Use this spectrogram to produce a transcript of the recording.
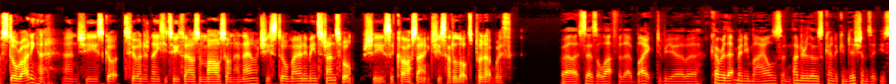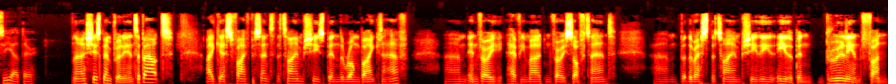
I'm still riding her, and she's got 282,000 miles on her now, and she's still my only means of transport. She's a class act. She's had a lot to put up with. Well, that says a lot for that bike to be able to cover that many miles and under those kind of conditions that you see out there. Uh, she's been brilliant. About, I guess, 5% of the time, she's been the wrong bike to have um, in very heavy mud and very soft sand. Um, but the rest of the time, she's either been brilliant fun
